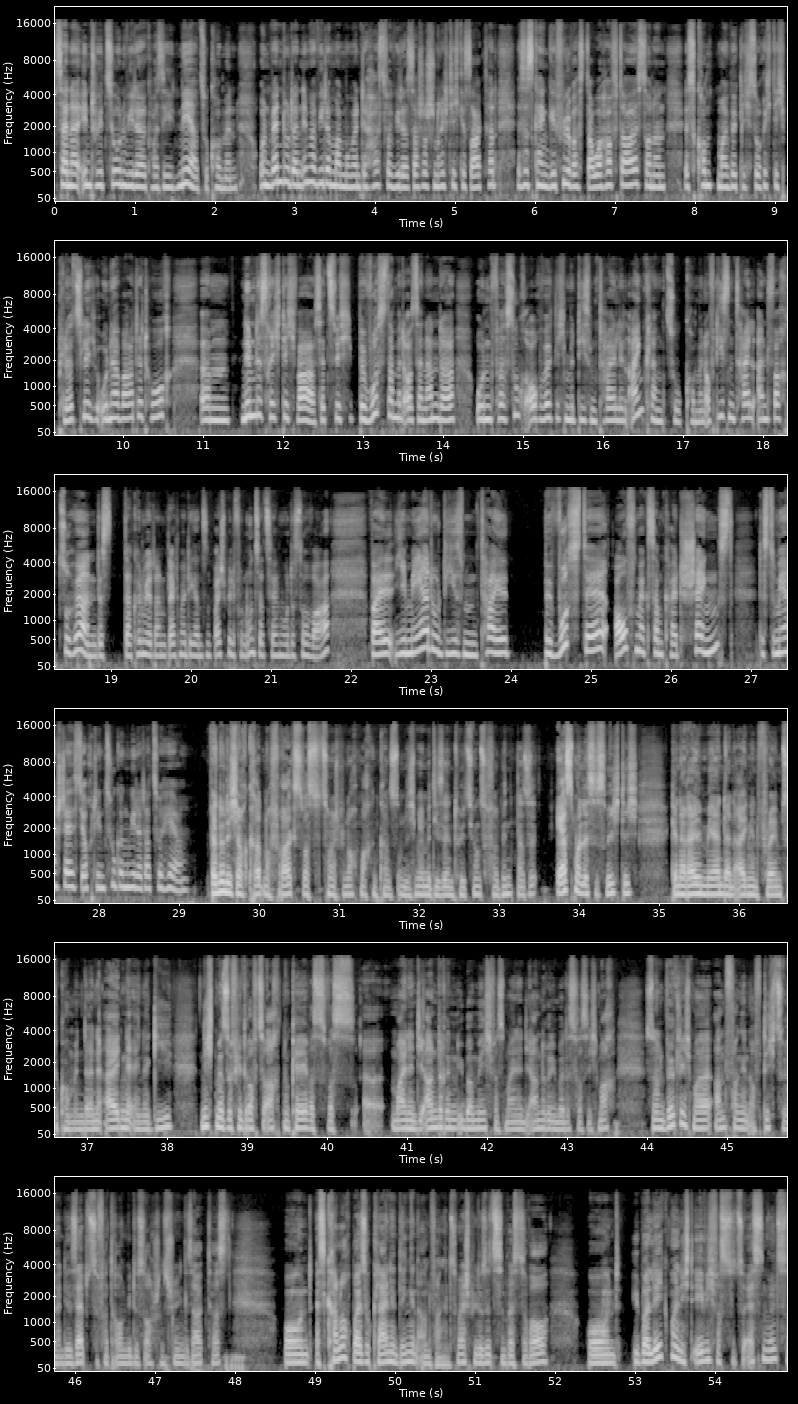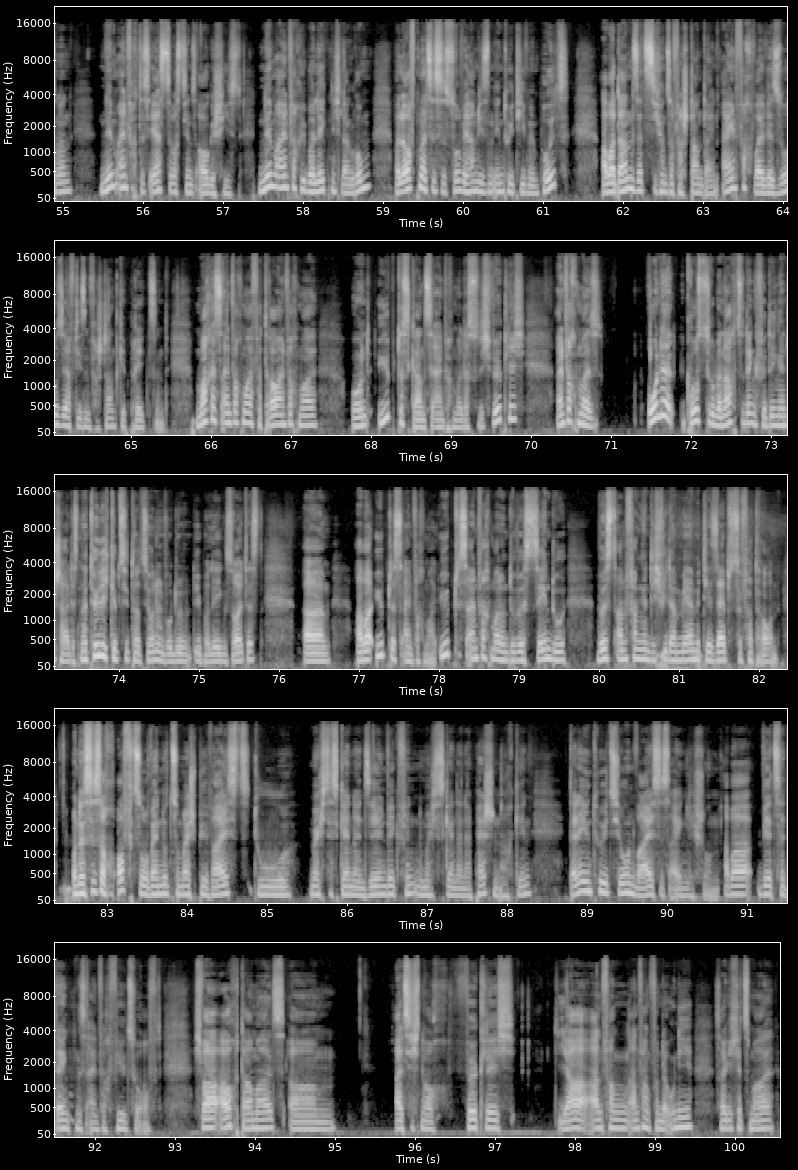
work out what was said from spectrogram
seiner Intuition wieder quasi näher zu kommen. Und wenn du dann immer wieder mal Momente hast, weil wie der Sascha schon richtig gesagt hat, es ist kein Gefühl, was dauerhaft da ist, sondern es kommt mal wirklich so richtig plötzlich, unerwartet hoch, ähm, nimm das richtig wahr, setz dich bewusst damit auseinander und versuch auch wirklich mit diesem Teil in Einklang zu kommen, auf diesen Teil einfach zu hören. Das, da können wir dann gleich mal die ganzen Beispiele von uns erzählen, wo das so war. Weil je mehr du diesem Teil bewusste Aufmerksamkeit schenkst, desto mehr stellst du auch den Zugang wieder dazu her. Wenn du dich auch gerade noch fragst, was du zum Beispiel noch machen kannst, um dich mehr mit dieser Intuition zu verbinden. Also erstmal ist es wichtig, generell mehr in deinen eigenen Frame zu kommen, in deine eigene Energie. Nicht mehr so viel darauf zu achten, okay, was, was äh, meinen die anderen über mich, was meinen die anderen über das, was ich mache, sondern wirklich mal anfangen, auf dich zu hören, dir selbst zu vertrauen, wie du es auch schon schön gesagt hast. Und es kann auch bei so kleinen Dingen anfangen. Zum Beispiel, du sitzt im Restaurant und überleg mal nicht ewig, was du zu essen willst, sondern nimm einfach das Erste, was dir ins Auge schießt. Nimm einfach, überleg nicht lang rum, weil oftmals ist es so, wir haben diesen intuitiven Impuls, aber dann setzt sich unser Verstand ein. Einfach, weil wir so sehr auf diesen Verstand geprägt sind. Mach es einfach mal, vertrau einfach mal und üb das Ganze einfach mal, dass du dich wirklich einfach mal ohne groß darüber nachzudenken für Dinge entscheidest. Natürlich gibt es Situationen, wo du überlegen solltest, ähm, aber üb es einfach mal. Üb es einfach mal und du wirst sehen, du wirst anfangen, dich wieder mehr mit dir selbst zu vertrauen. Und es ist auch oft so, wenn du zum Beispiel weißt, du möchtest gerne deinen Seelenweg finden, du möchtest gerne deiner Passion nachgehen, deine Intuition weiß es eigentlich schon, aber wir zerdenken es einfach viel zu oft. Ich war auch damals, ähm, als ich noch wirklich, ja, Anfang, Anfang von der Uni, sage ich jetzt mal,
